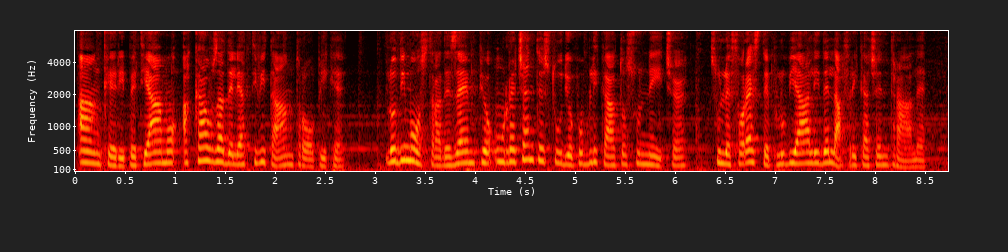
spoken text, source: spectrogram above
Anche, ripetiamo, a causa delle attività antropiche. Lo dimostra ad esempio un recente studio pubblicato su Nature sulle foreste pluviali dell'Africa centrale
